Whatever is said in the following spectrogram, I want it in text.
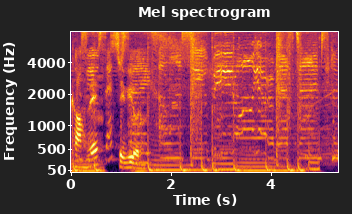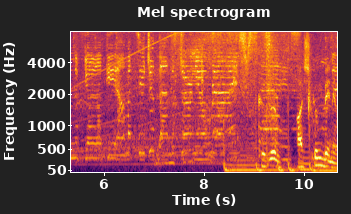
Kahve seviyorum. Kızım, aşkım benim.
